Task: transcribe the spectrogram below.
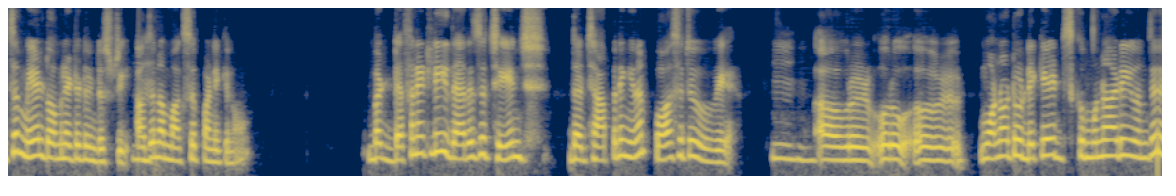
it's a male dominated industry. அது நம்ம அக்செப்ட் பண்ணிக்கணும். But definitely there is a change that's happening in a positive way ஒரு ஒரு ஒன் ஆர் டூ டெக்கேட்ஸ்க்கு முன்னாடி வந்து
